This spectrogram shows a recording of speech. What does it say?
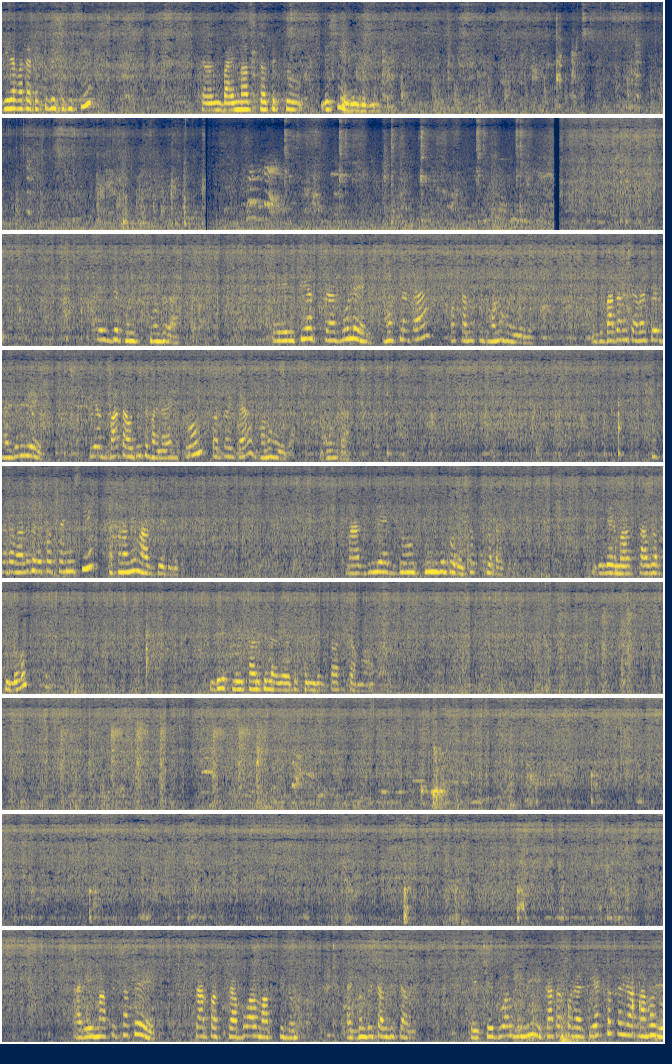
জিরা বাটাটা একটু বেশি দিছি, কারণ বাই মাছটা তো একটু বেশি জন্য এই দেখুন বন্ধুরা এই পেঁয়াজটা বলে মশলাটা কষানো একটু ঘন হয়ে গেল। এই যে বাদামি কালার করে ভাইজে নিলে পেঁয়াজ বাটাও দিতে হয় না, একদম তরকারিটা ঘন হয়ে যায় ঘনটা মশলাটা ভালো করে কষাই নিছি এখন আমি মাছ দিয়ে দেবো। মাছ দিলে একদম সুন্দর করে স্বচ্ছতা দিলের মাছ তাজা ছিল। দেখলে শান্তি লাগে এত সুন্দর টাটকা মাছ আর এই মাছের সাথে চার পাঁচটা বোয়াল মাছ ছিল। একদম বিশাল বিশাল। সেই সেই বোয়ালগুলি কাটার পরে আর কি এক তরকারি রান্না হইল,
